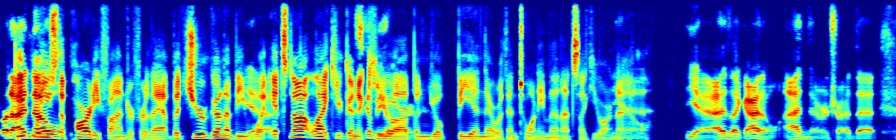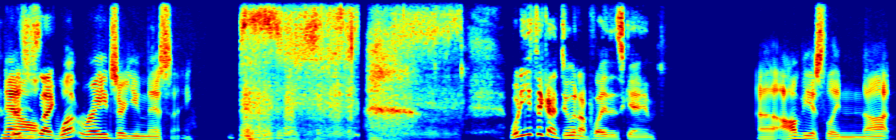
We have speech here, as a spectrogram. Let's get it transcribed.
but I people use the party finder for that, but you're gonna be. wa- It's not like you're gonna gonna queue up and you'll be in there within 20 minutes like you are Yeah. now. Yeah, I like. I don't. I've never tried that. Now, like- what raids are you missing? What do you think I do when I play this game? Uh, obviously, not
